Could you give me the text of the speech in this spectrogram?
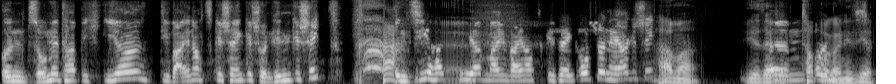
Und somit habe ich ihr die Weihnachtsgeschenke schon hingeschickt. und sie hat mir mein Weihnachtsgeschenk auch schon hergeschickt. Hammer. Ihr seid Ähm, top und- organisiert.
